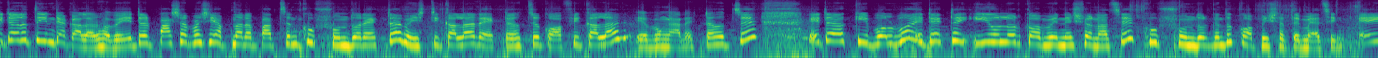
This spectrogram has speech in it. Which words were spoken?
এটারও তিনটা কালার হবে। এটার পাশাপাশি আপনারা পাচ্ছেন খুব সুন্দর একটা মিষ্টি কালার একটা হচ্ছে কফি কালার এবং আরেকটা হচ্ছে, এটা কি বলব? এটা একটা ইয়েলোর কম্বিনেশন আছে, খুব সুন্দর কিন্তু কফির সাথে ম্যাচিং এই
